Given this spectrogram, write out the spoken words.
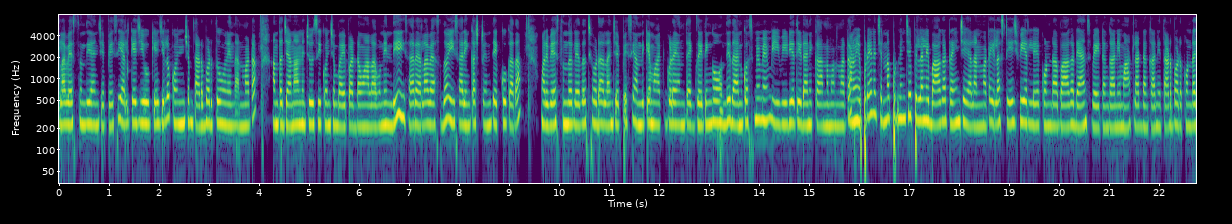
ఎలా వేస్తుంది అని చెప్పేసి ఎల్కేజీ యూకేజీలో కొంచెం తడబడుతూ ఉన్నింది అనమాట అంత జనాల్ని చూసి కొంచెం భయపడడం అలా ఉన్నింది. ఈసారి ఎలా వేస్తుందో ఈసారి ఇంకా స్ట్రెంత్ ఎక్కువ కదా మరి వేస్తుందో లేదో చూడాలని చెప్పేసి అందుకే మాకు కూడా ఎంత ఎగ్జైటింగ్గా ఉంది. దానికోసమే మేము ఈ వీడియో తీయడానికి కారణం అనమాట మనం ఎప్పుడైనా చిన్నప్పటి నుంచే పిల్లల్ని బాగా ట్రైన్ చేయాలన్నమాట. ఇలా స్టేజ్ ఫియర్ లేకుండా బాగా డ్యాన్స్ వేయటం కానీ మాట్లాడడం కానీ తడబడకుండా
